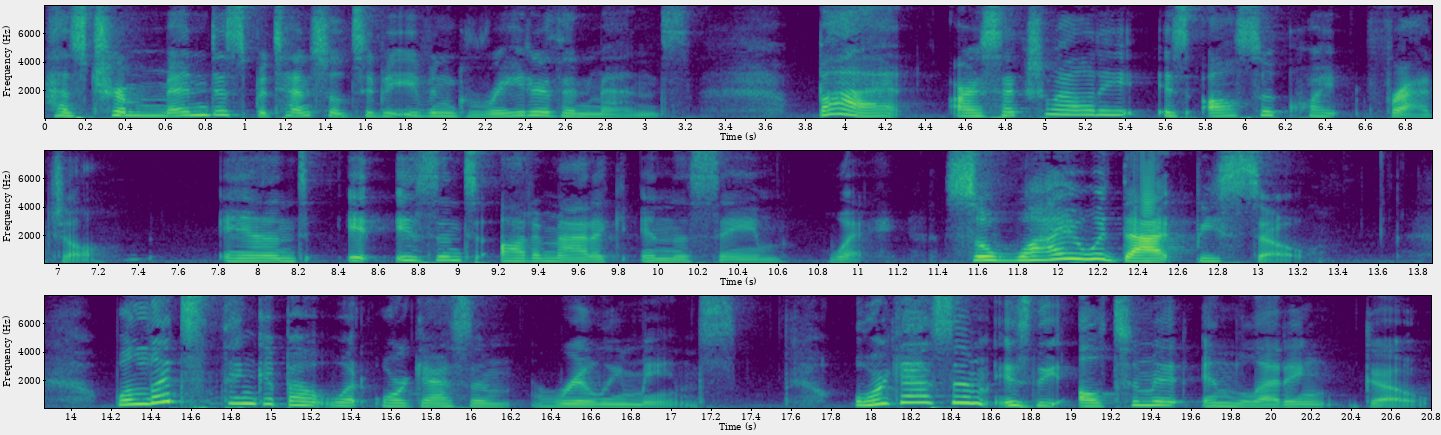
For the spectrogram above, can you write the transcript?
has tremendous potential to be even greater than men's. But our sexuality is also quite fragile and it isn't automatic in the same way. So, why would that be so? Well, let's think about what orgasm really means. Orgasm is the ultimate in letting go.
